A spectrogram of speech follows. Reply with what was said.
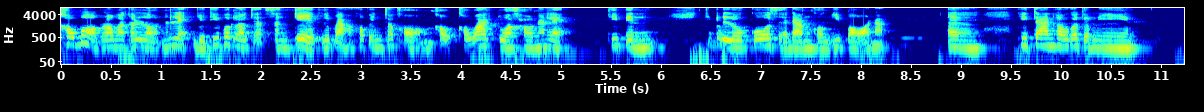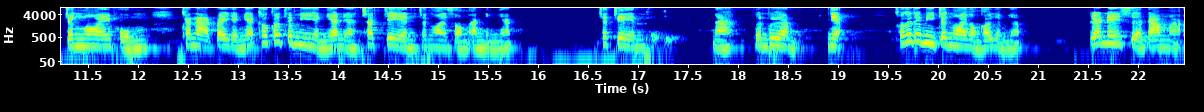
เขาบอกเรามาตลอดนั่นแหละ อยู่ที่พวกเราจะสังเกตหรือเปล่าเขาเป็นเจ้าของเขาเขาวาดตัวเขานั่นแหละ ที่เป็นที่เป็นโลโก้เสือดำของอีปอน่ะ เออพี่จ้านเขาก็จะมีจะงอยผม ขนาดไปอย่างเงี้ยเขาก็จะมีอย่างเงี้ยเนี่ย ชัดเจนจะงอยสองอันอย่างเงี้ย ชัดเจนนะเพื่อนๆเนี่ยเขาก็จะมีจะงอยของเขาอย่างเนี้ย และในเสือดำอะ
